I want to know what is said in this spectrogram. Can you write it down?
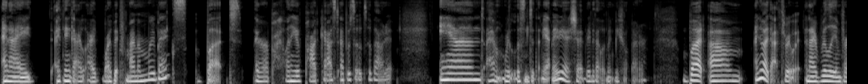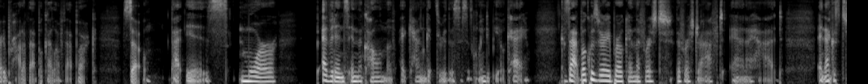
and I, I think I, I wipe it from my memory banks, but there are plenty of podcast episodes about it. And I haven't really listened to them yet. Maybe I should. Maybe that would make me feel better. But um, I know I got through it, and I really am very proud of that book. I love that book. So that is more evidence in the column of I can get through this. This is going to be okay. Because that book was very broken, the first, the first draft. And I had an ex-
